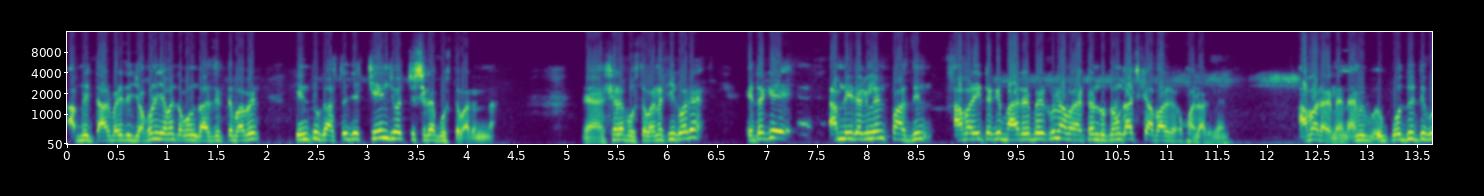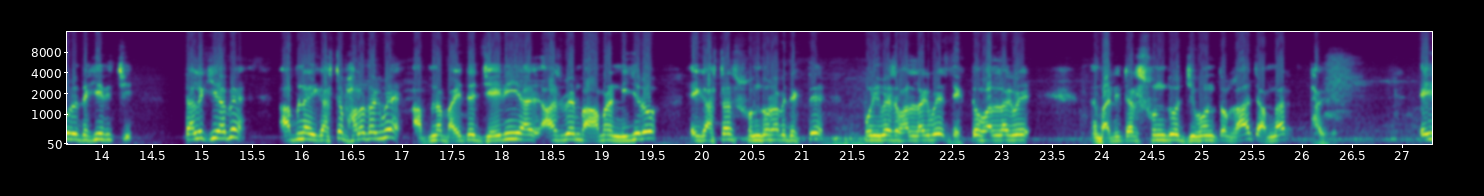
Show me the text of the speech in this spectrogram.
আপনি তার বাড়িতে যখনই যাবেন তখন গাছ দেখতে পাবেন। কিন্তু গাছটা যে চেঞ্জ হচ্ছে সেটা বুঝতে পারেন না। সেটা বুঝতে পারেন না। কী করে? এটাকে আপনি রাখলেন পাঁচ দিন, আবার এটাকে বাইরে বের করলেন, আবার একটা নতুন গাছকে আবার ওখানে রাখলেন। আবার রাখলেন। আমি পদ্ধতিগুলো দেখিয়ে দিচ্ছি। তাহলে কি হবে? আপনার এই গাছটা ভালো থাকবে। আপনার বাড়িতে যেই নিয়ে আসবেন বা আমরা নিজেরও এই গাছটা সুন্দর হবে দেখতে, পরিবেশ ভালো লাগবে, দেখতেও ভালো লাগবে। বাড়িটার সুন্দর জীবন্ত গাছ আপনার থাকবে। এই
